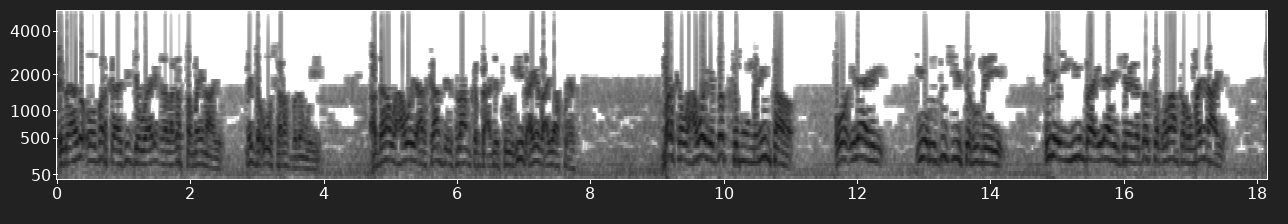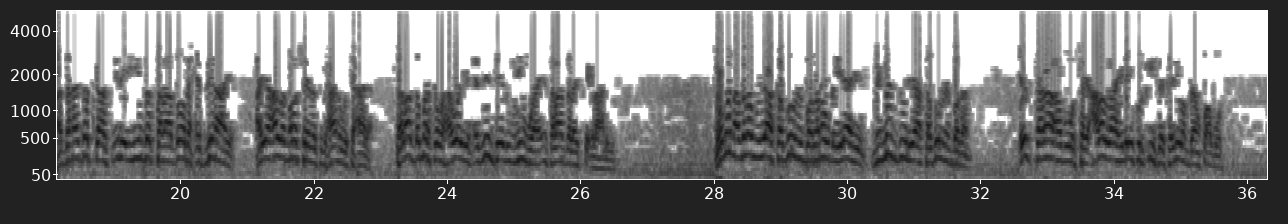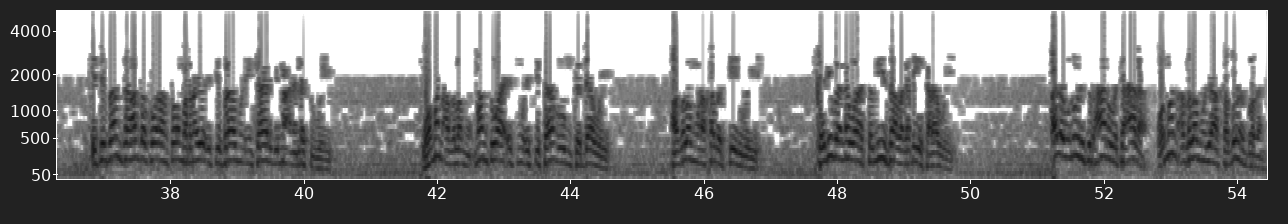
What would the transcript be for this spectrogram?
Cibaado oo markaasi jawaarixda laga samaynaayo midda ugu sharaf badan weeye. Haddana waxaa weeye arkaanta islaamka bacda tawxiid ayaga ayaa ku xigta. Marka waxaa weeye dadka muuminiinta ah oo ilaahay iyo rusushiisa rumeeyey inay yihiin baa ilaahay sheegay dadka qur'aanka rumaynaaya haddana dadkaas inay yihiin dad salaadooda xifdinaaya ayaa alla noo sheegay subxaana wa tacaala salaada marka waxaa weeye xifdinteedu muhiim waaye in salaada la yska ilaaliyo. Waman adlamu yaa ka dulmi badanow dha ilaahay minman duul yaa ka dulmi badan. Iftaraa abuurtay calallaahi ilay korkiisa kadiban baan ku abuurtay. Istifaamta hadda kooraan soo marnayo istifhaamu linkaari bimacna nafi weeye. Waman adlamu mantu waa ismu istifhaam oo mubtadaa weeye. Adlamuna khabarkeedi weeye. Kadibanna waa tamyiisaa laga dhigi karaa weeye alla wuxuu ihi subxaanau wa tacaala waman adlamu yaa ka dulmi badan.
